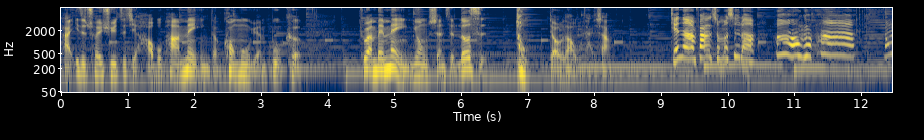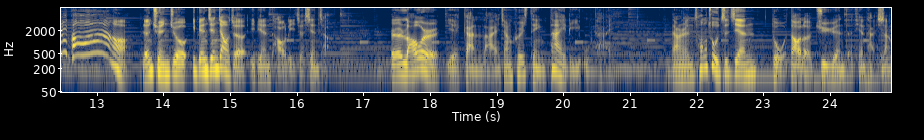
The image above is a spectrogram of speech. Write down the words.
还一直吹嘘自己毫不怕魅影的控目员布克，突然被魅影用绳子勒死，痛掉入到舞台上。天哪，发生什么事了？啊，好可怕！赶快跑啊！人群就一边尖叫着，一边逃离着现场。而劳尔也赶来将 Christine 带离舞台。两人匆促之间躲到了剧院的天台上。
